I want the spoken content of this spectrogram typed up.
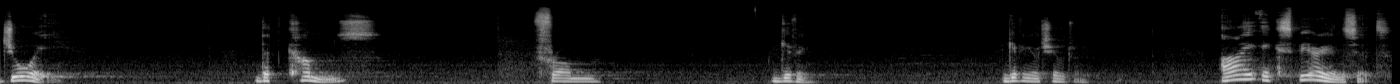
joy that comes from giving, giving your children. I experience it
